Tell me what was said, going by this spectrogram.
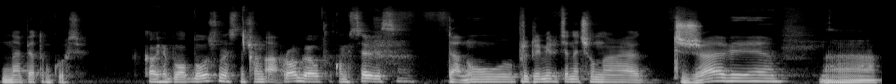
на пятом курсе. Какая у тебя была должность, на чем а. ты прогал, в каком сервисе? Да, ну, программировать я начал на Java, а,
